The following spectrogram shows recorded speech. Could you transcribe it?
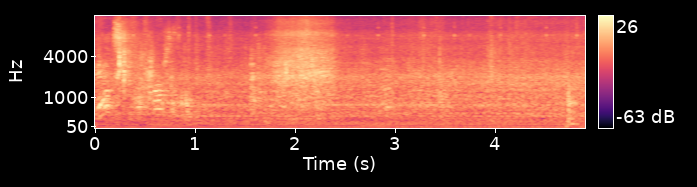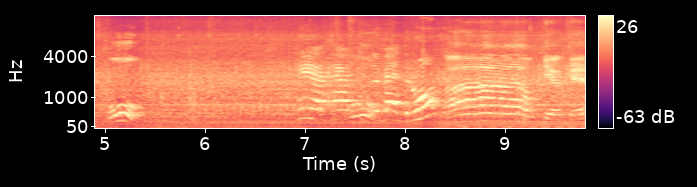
Yes, of course. Oh Here I have Oh. the bedroom. Ah, okay, okay.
